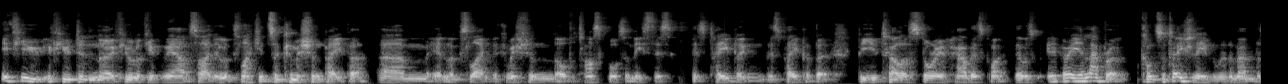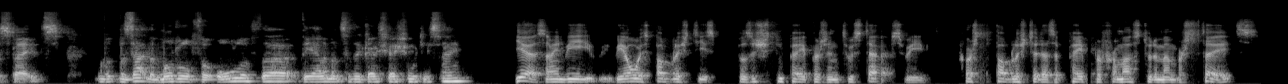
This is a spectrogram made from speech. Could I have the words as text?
if you if you didn't know if you were looking from the outside it looks like it's a commission paper. Um, it looks like the commission or the task force at least is is tabling this paper. But but you tell a story of how there's quite there was a very elaborate consultation even with the member states. Was that the model for all of the the elements of negotiation would you say? Yes. I mean we we always publish these position papers in two steps. We first published it as a paper from us to the member states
